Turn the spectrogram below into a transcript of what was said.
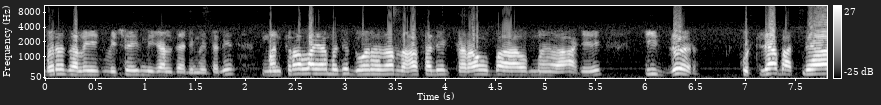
बरं झालं एक विषय निघाला त्या निमित्ताने. मंत्रालयामध्ये दोन हजार दहा साली एक ठराव आहे की जर कुठल्या बातम्या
